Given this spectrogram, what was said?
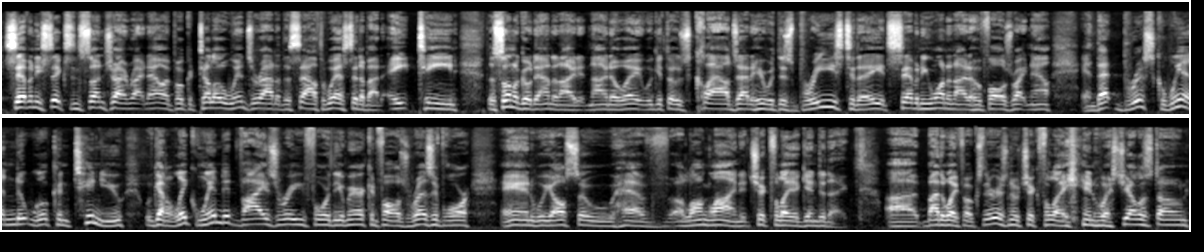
76 and sunshine right now in Pocatello. Winds are out of the southwest at about 18. The sun will go down tonight at 9.08. We get those clouds out of here with this breeze today. It's 71 in Idaho Falls right now, and that brisk wind will continue. We've got a lake wind advisory for the American Falls Reservoir, and we also have a long line at Chick-fil-A again today. Uh, by the way, folks, there is no Chick fil A in West Yellowstone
